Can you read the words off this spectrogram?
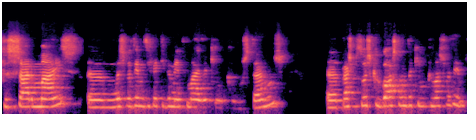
fechar mais, um, mas fazemos efetivamente mais aquilo que gostamos eh, para as pessoas que gostam daquilo que nós fazemos.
